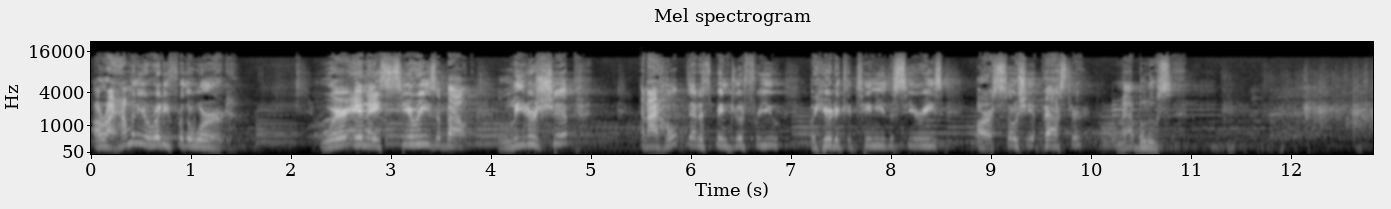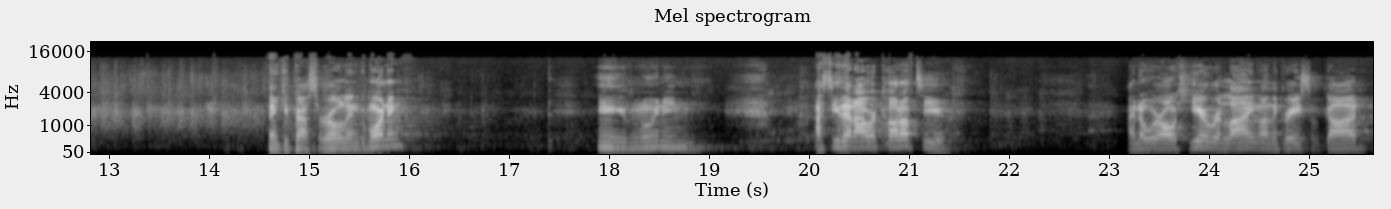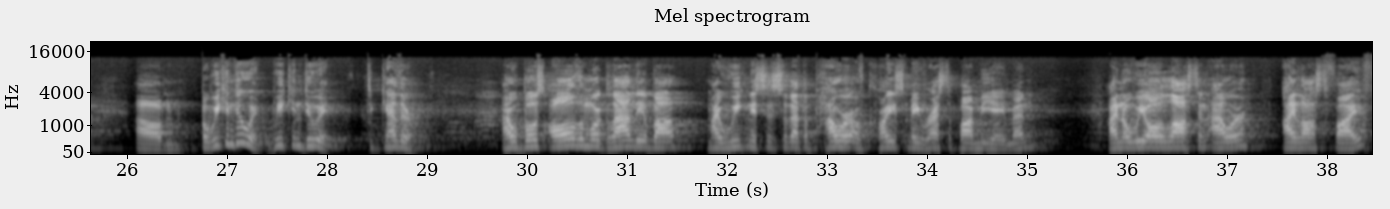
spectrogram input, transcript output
All right, how many are ready for the word? We're in a series about leadership, and I hope that it's been good for you. But here to continue the series, our associate pastor, Matt Belusin. Thank you, Pastor Roland. Good morning. Good morning. I see that hour caught up to you. I know we're all here relying on the grace of God, um, but we can do it. We can do it together. I will boast all the more gladly about my weaknesses so that the power of Christ may rest upon me. Amen. I know we all lost an hour. I lost five.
